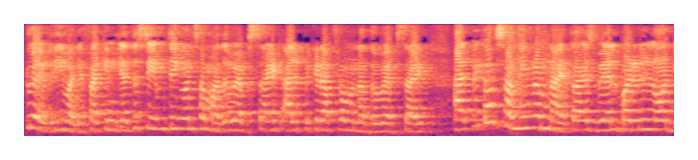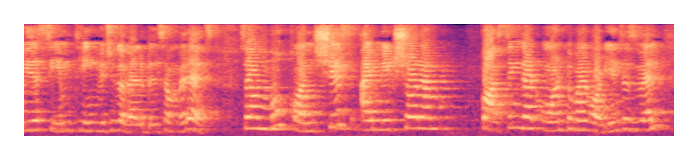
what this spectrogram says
to everyone. If I can get the same thing on some other website, I'll pick it up from another website. I'll pick up something from Nykaa as well, but it will not be the same thing which is available somewhere else. So I'm more conscious. I make sure I'm passing that on to my audience as well.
